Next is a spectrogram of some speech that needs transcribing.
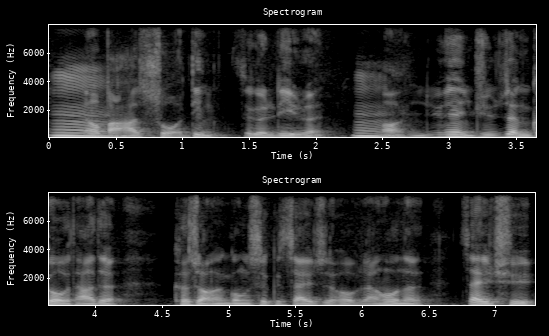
嗯，然后把它锁定这个利润，嗯，哦，因为你去认购它的可转换公司债之后，然后呢再去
